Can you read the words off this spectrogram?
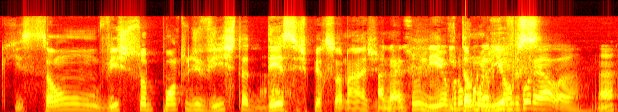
que são vistos sob o ponto de vista desses personagens. Aliás, o livro então, começou no livro... por ela, né?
